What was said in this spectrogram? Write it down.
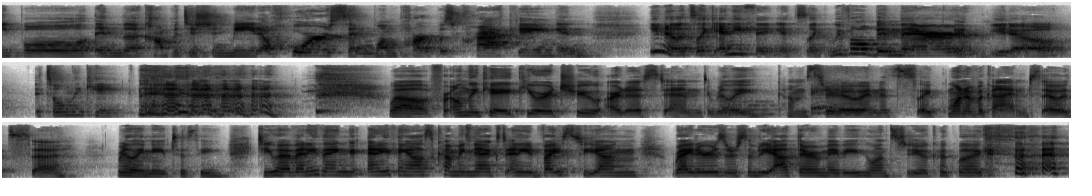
people in the competition made a horse and one part was cracking. And you know it's like anything. It's like we've all been there Yeah. you know. It's only cake. Well, for Only Cake, you're a true artist and it really Oh, comes through and it's like one of a kind. So it's uh, really neat to see. Do you have anything anything else coming next? Any advice to young writers or somebody out there maybe who wants to do a cookbook?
